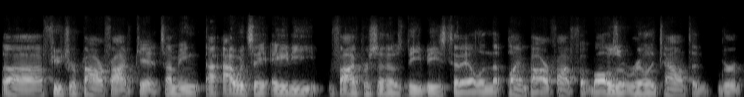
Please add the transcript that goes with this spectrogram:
uh, future Power Five kids. I mean, I, I would say 85% of those DBs today will end up playing Power Five football. It was a really talented group.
